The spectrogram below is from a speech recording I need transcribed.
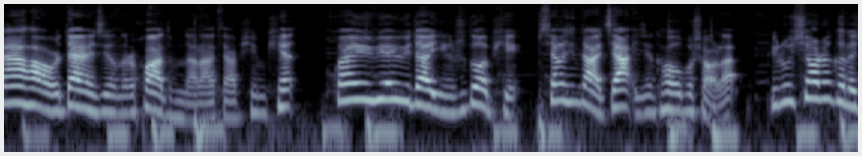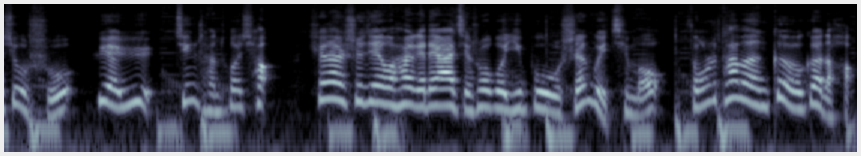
大家好，我是戴眼镜拿着话筒的拉加偏偏。关于越狱的影视作品，相信大家已经看过不少了，比如《肖申克的救赎》《越狱》《金蝉脱壳》。前段时间我还给大家解说过一部《神鬼奇谋》，总之他们各有各的好。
